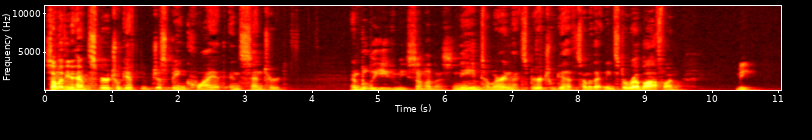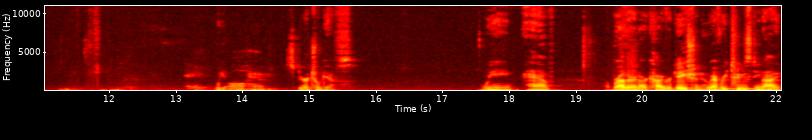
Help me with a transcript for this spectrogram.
Some of you have the spiritual gift of just being quiet and centered. And believe me, some of us need to learn that spiritual gift. Some of that needs to rub off on me. We all have spiritual gifts. We have a brother in our congregation who every Tuesday night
